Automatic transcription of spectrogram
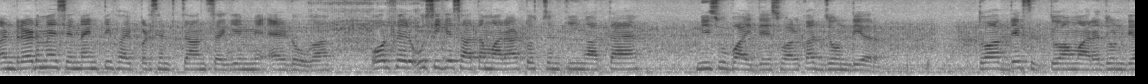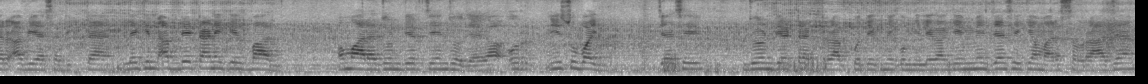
हंड्रेड में से नाइन्टी फाइव परसेंट चांस है गेम में ऐड होगा। और फिर उसी के साथ हमारा टोचन किंग आता है नीसू भाई देसवाल का जोन डियर। तो आप देख सकते हो हमारा जोन डियर अभी ऐसा दिखता है, लेकिन अपडेट आने के बाद हमारा जोन डियर चेंज हो जाएगा और नीसू भाई जैसे जोन डियर ट्रैक्टर आपको देखने को मिलेगा गेम में, जैसे कि हमारा स्वराज है।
